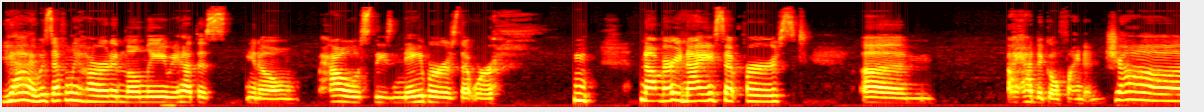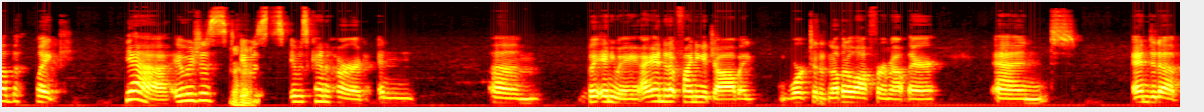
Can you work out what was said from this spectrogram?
yeah, it was definitely hard and lonely. We had this, you know, house, these neighbors that were not very nice at first. Um, I had to go find a job. Like, yeah, it was just, Uh-huh. it was, it was kind of hard. And, um, but anyway, I ended up finding a job. I worked at another law firm out there and ended up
